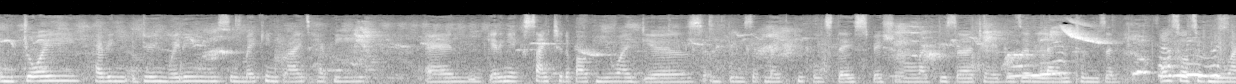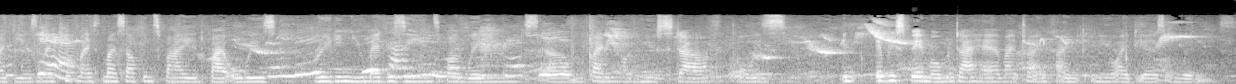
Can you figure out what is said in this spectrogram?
enjoy having doing weddings and making brides happy and getting excited about new ideas and things that make people's days special, like dessert tables and lanterns and all sorts of new ideas. And I keep my, myself inspired by always reading new magazines about weddings, um, finding out new stuff. Always, in every spare moment I have, I try and find new ideas on weddings.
